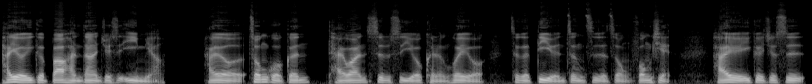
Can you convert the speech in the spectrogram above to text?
还有一个包含，当然就是疫苗。还有中国跟台湾是不是有可能会有这个地缘政治的这种风险？还有一个就是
